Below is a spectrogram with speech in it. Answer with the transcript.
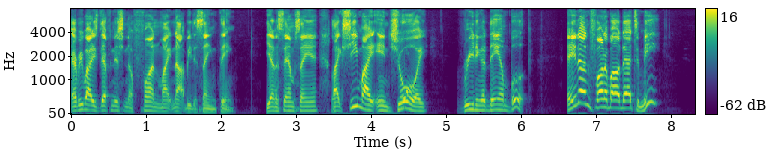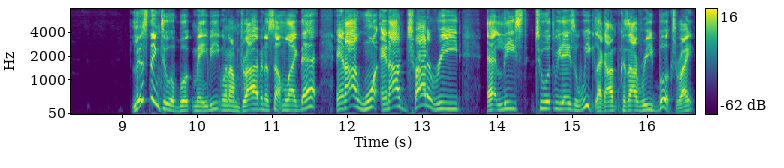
everybody's definition of fun might not be the same thing. You understand what I'm saying? Like she might enjoy reading a damn book. Ain't nothing fun about that to me. Listening to a book maybe when I'm driving or something like that. And I want and I try to read at least two or three days a week like I'm, because i read books right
